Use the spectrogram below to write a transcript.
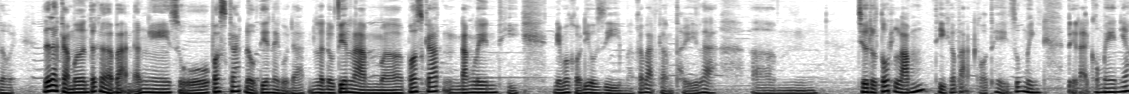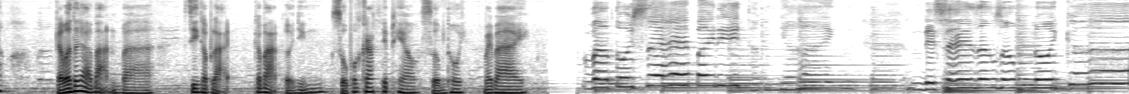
Rồi rất là cảm ơn tất cả các bạn đã nghe số podcast đầu tiên này của Đạt. Lần đầu tiên làm uh, podcast đăng lên thì nếu mà có điều gì mà các bạn cảm thấy là uh, chưa được tốt lắm Thì các bạn có thể giúp mình để lại comment nhé. Cảm ơn tất cả các bạn và xin gặp lại các bạn ở những số podcast tiếp theo sớm thôi. Bye bye. Và tôi sẽ bay đi thật nhanh để sẽ dang rộng đôi cánh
